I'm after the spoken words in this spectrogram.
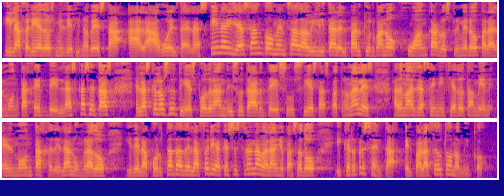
Y la Feria 2019 está a la vuelta de la esquina y ya se han comenzado a habilitar el Parque Urbano Juan Carlos I para el montaje de las casetas en las que los ceutíes podrán disfrutar de sus fiestas patronales. Además, ya se ha iniciado también el montaje del alumbrado y de la portada de la feria que se estrenaba el año pasado y que representa el Palacio Autonómico.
